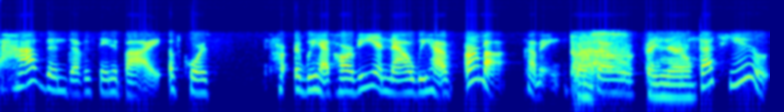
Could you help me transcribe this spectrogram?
have been devastated by, of course, we have Harvey and now we have Irma coming. so I know. That's huge.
